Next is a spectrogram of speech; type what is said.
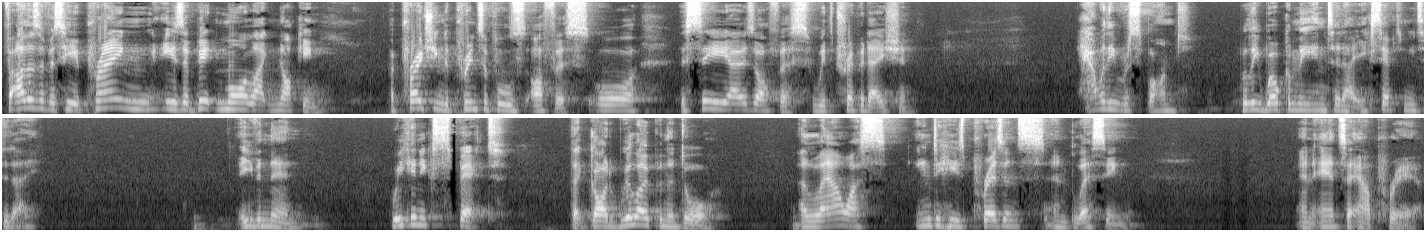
For others of us here, praying is a bit more like knocking, approaching the principal's office or the CEO's office with trepidation. How will he respond? Will he welcome me in today, accept me today? Even then, we can expect that God will open the door, allow us into his presence and blessing, and answer our prayer.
